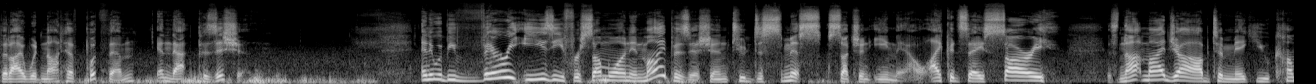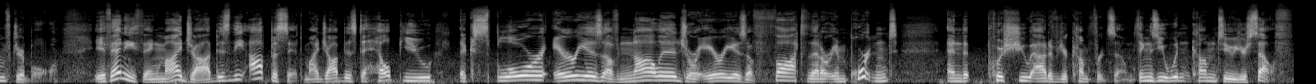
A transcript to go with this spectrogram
that I would not have put them in that position. And it would be very easy for someone in my position to dismiss such an email. I could say, sorry, it's not my job to make you comfortable. If anything, my job is the opposite. My job is to help you explore areas of knowledge or areas of thought that are important and that push you out of your comfort zone, things you wouldn't come to yourself,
